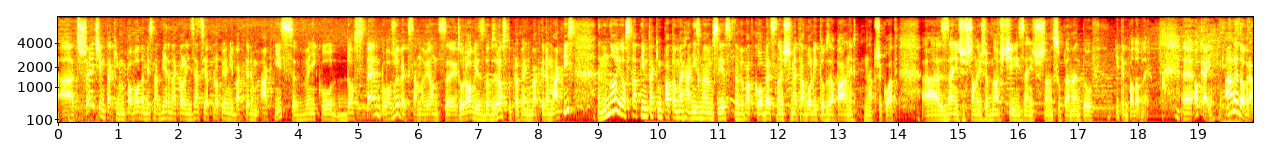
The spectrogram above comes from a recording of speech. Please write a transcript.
A trzecim takim powodem jest nadmierna kolonizacja Propionibacterium acnis w wyniku dostępu pożywek stanowiących surowiec do wzrostu Propionibacterium acnis. No i ostatnim takim patomechanizmem jest w tym wypadku obecność metabolitów zapalnych, na przykład e, z zanieczyszczonej żywności, zanieczyszczonych suplementów i tym podobnych. E, Okej, ale dobra,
